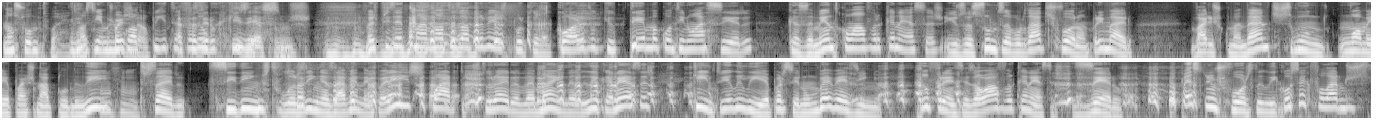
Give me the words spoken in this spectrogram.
Não soou muito bem. Nós íamos Pois no não. cockpit a, A fazer, fazer o que, quiséssemos. Mas precisei tomar notas outra vez, porque recordo que o tema continua a ser casamento com Álvaro Canessas. E os assuntos abordados foram, primeiro, vários comandantes. Segundo, um homem apaixonado pela Lili. Terceiro, tecidinhos de florzinhas à venda em Paris. Quarto, costureira da mãe da Lili Canessas. Quinto, e a Lili aparecer num bebezinho. Referências ao Álvaro Canessas, zero. Eu peço-lhe um esforço, Lili. Consegue falar-nos,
